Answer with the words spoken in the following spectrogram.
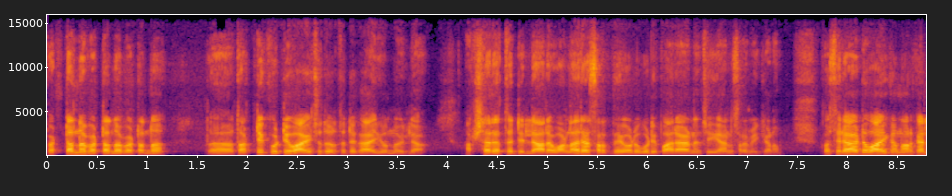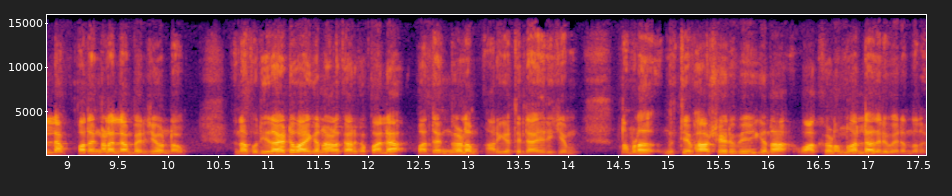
പെട്ടെന്ന് പെട്ടെന്ന് പെട്ടെന്ന് തട്ടിക്കുട്ടി വായിച്ചു തീർത്തിട്ട് കാര്യമൊന്നുമില്ല. അക്ഷരത്തെറ്റില്ലാതെ വളരെ ശ്രദ്ധയോടുകൂടി പാരായണം ചെയ്യാൻ ശ്രമിക്കണം. അപ്പോൾ സ്ഥിരമായിട്ട് വായിക്കുന്നവർക്കെല്ലാം പദങ്ങളെല്ലാം പരിചയം ഉണ്ടാവും എന്നാൽ പുതിയതായിട്ട് വായിക്കുന്ന ആൾക്കാർക്ക് പല പദങ്ങളും അറിയത്തില്ലായിരിക്കും. നമ്മൾ നിത്യഭാഷയിൽ ഉപയോഗിക്കുന്ന വാക്കുകളൊന്നും അല്ല അതിൽ വരുന്നത്.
